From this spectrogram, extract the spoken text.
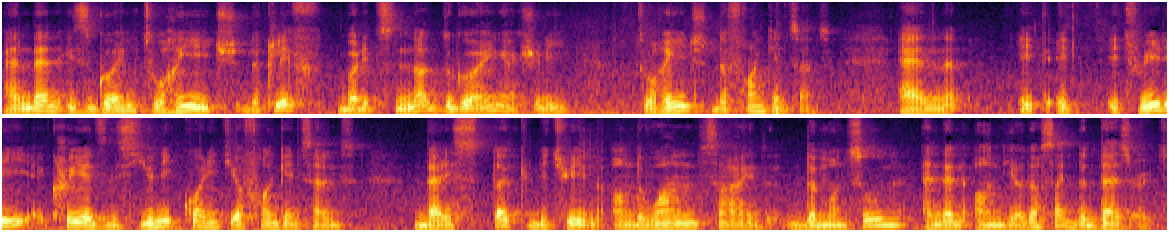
and then it's going to reach the cliff, but it's not going actually to reach the frankincense. And it, it, it really creates this unique quality of frankincense that is stuck between, on the one side, the monsoon, and then on the other side, the desert.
